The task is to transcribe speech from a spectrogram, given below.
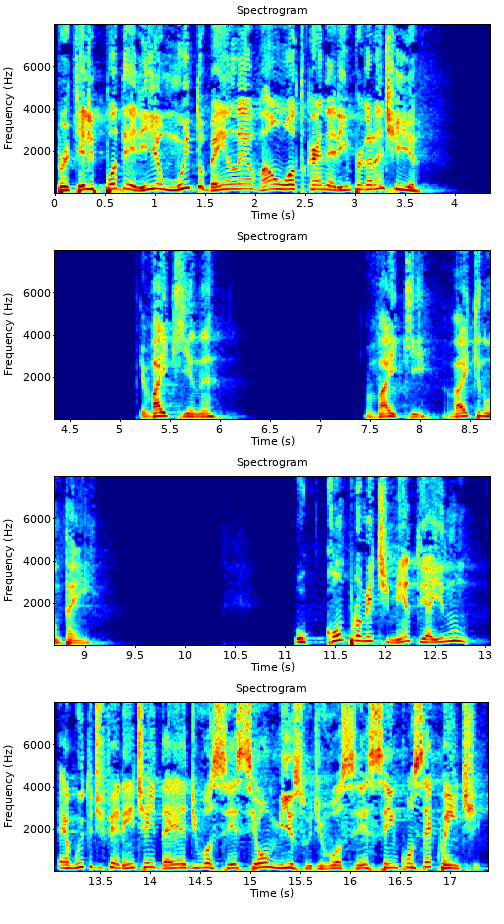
Porque ele poderia muito bem levar um outro carneirinho por garantia. E vai que, né? Vai que, vai que não tem. O comprometimento, e aí não, é muito diferente a ideia de você ser omisso, de você ser inconsequente.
